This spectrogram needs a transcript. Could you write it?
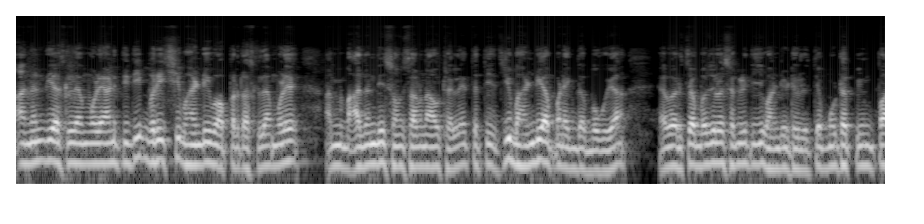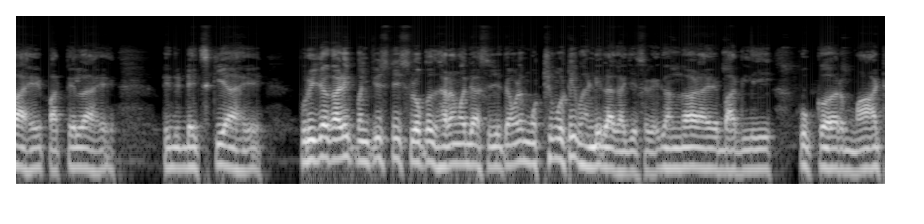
आनंदी असल्यामुळे आणि ती ती बरीचशी भांडी वापरत असल्यामुळे आम्ही आनंदी संसार नाव ठेवलं आहे तर तिची भांडी आपण एकदा बघूया. या वरच्या बाजूला सगळी तिची भांडी ठेवली. ते मोठं पिंप आहे पातेलं आहे तिची डेचकी आहे. पूर्वीच्या काळी पंचवीस तीस लोक घरामध्ये असायची. त्यामुळे मोठी मोठी भांडी लागायची सगळी. गंगाळ आहे बादली कुकर माठ.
